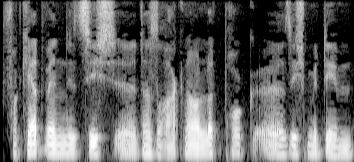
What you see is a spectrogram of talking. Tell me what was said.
verkehrt, wenn jetzt sich äh, das Ragnar Lodbrok äh, sich mit dem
